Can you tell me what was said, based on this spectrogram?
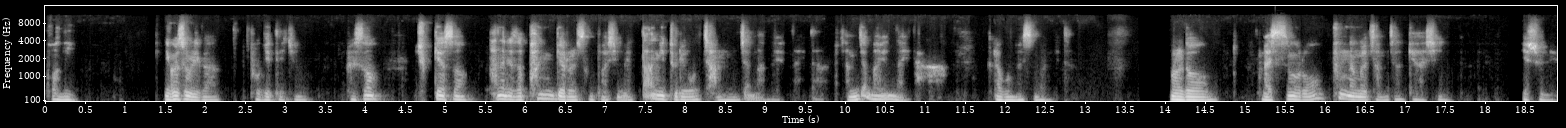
권위, 이것을 우리가 보게 되죠. 그래서 주께서 하늘에서 판결을 선포하시며 땅이 두려워 잠잠하였나이다. 잠잠하였나이다. 라고 말씀합니다. 오늘도 말씀으로 풍랑을 잠잠케 하신 예수님.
